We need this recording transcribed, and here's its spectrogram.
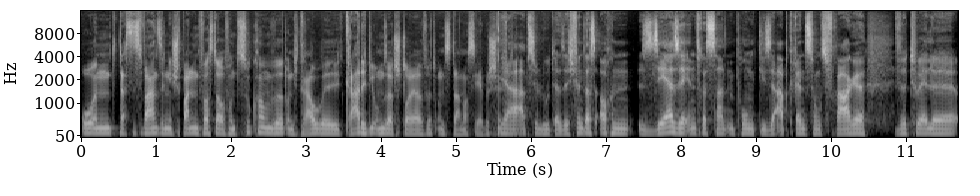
und das ist wahnsinnig spannend, was da auf uns zukommen wird. Und ich glaube, gerade die Umsatzsteuer wird uns da noch sehr beschäftigen. Ja, absolut. Also ich finde das auch einen sehr, sehr interessanten Punkt, diese Abgrenzungsfrage virtuelle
